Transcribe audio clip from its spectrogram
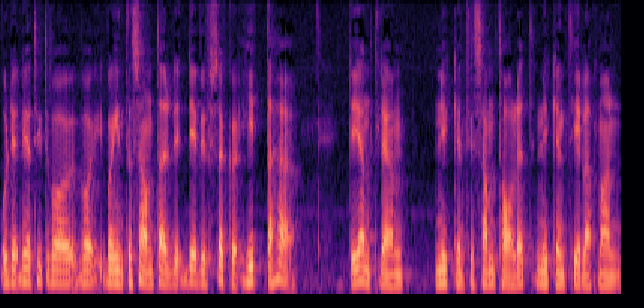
och det, det jag tyckte var, var, var intressant där, det, det, vi försöker hitta här, det är egentligen nyckeln till samtalet, nyckeln till att man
